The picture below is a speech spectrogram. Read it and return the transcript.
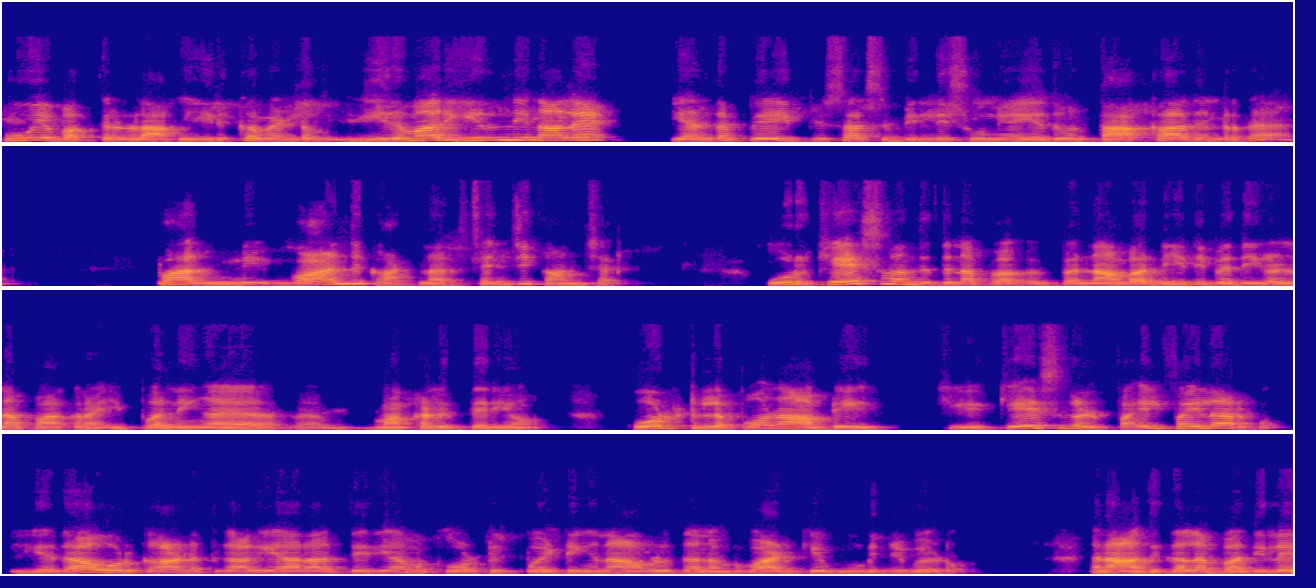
தூய பக்தர்களாக இருக்க வேண்டும். இது மாதிரி இருந்தினாலே எந்த பேய் பிசாசு பில்லி சூன்யம் எதுவும் தாக்காதுன்றத வாழ்ந்து காட்டினார். செஞ்சு காமிச்சார். ஒரு கேஸ் வந்ததுன்னா இப்ப இப்ப நாம நீதிபதிகள்லாம் பாக்குறேன். இப்ப நீங்க மக்களுக்கு தெரியும். கோர்ட்டுல போனா அப்படியே கேஸுகள் ஃபைல் ஃபைலாக இருக்கும். ஏதாவது ஒரு காரணத்துக்காக யாராவது தெரியாமல் கோர்ட்டுக்கு போயிட்டீங்கன்னா அவளுக்கு தான் நம்ம வாழ்க்கையை முடிஞ்சு போயிடும். ஏன்னா அதுக்கெல்லாம் பதிலே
